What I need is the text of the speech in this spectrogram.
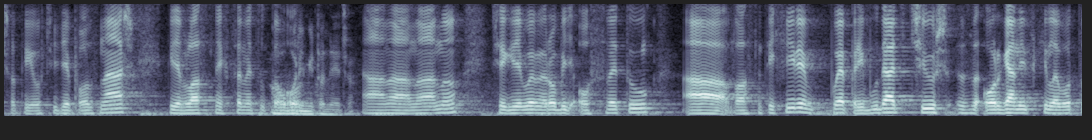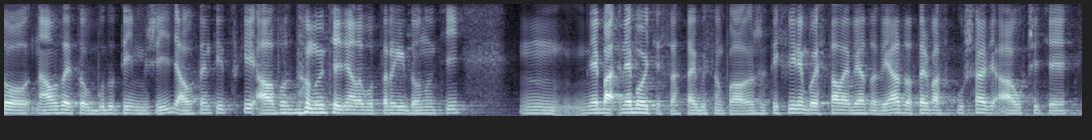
čo ty určite poznáš, kde vlastne chceme túto... Hovorí mi to niečo. Áno, áno, áno. Čiže kde budeme robiť osvetu a vlastne tých firiem bude pribúdať, či už z organicky, lebo to naozaj to budú tým žiť autenticky, alebo z donútenia, alebo trhy donúti Mm, neba, nebojte sa, tak by som povedal, že tých firiem bude stále viac a viac a treba skúšať a určite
